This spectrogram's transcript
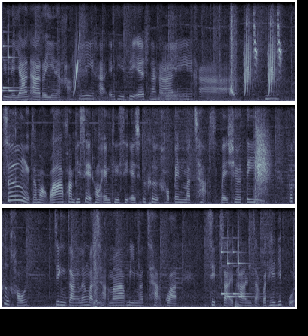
อยู่ในย่านอารีนะคะ นี่ค่ะ MTCH นะคะ นี่ค่ะ ซึ่งจะบอกว่าความพิเศษของ MTCH ก็คือเขาเป็นมัทฉะ Specialty ก็คือเขาจริงจังเรื่องมัทฉะมาก มีมัทฉะกว่า 10 สายพันธุ์จากประเทศญี่ปุ่น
